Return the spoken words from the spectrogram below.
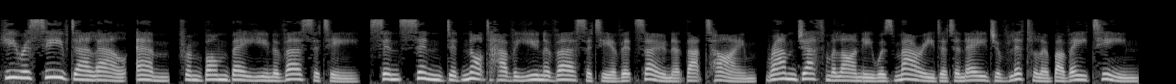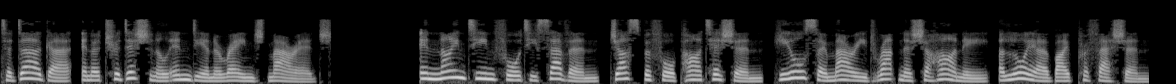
He received LL.M. from Bombay University. Since Sindh did not have a university of its own at that time, Ram Jethmalani was married at an age of little above 18, to Durga, in a traditional Indian arranged marriage. In 1947, just before partition, he also married Ratna Shahani, a lawyer by profession.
